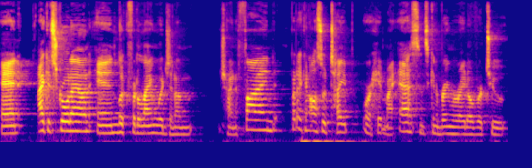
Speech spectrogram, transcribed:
And I could scroll down and look for the language that I'm trying to find, but I can also type or hit my S. It's going to bring me right over to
